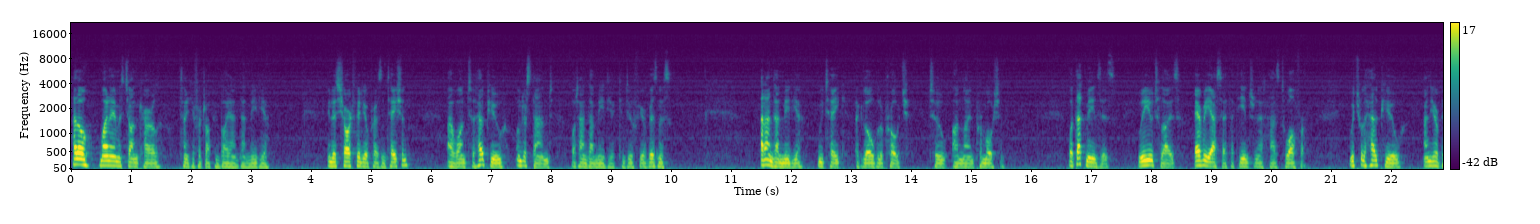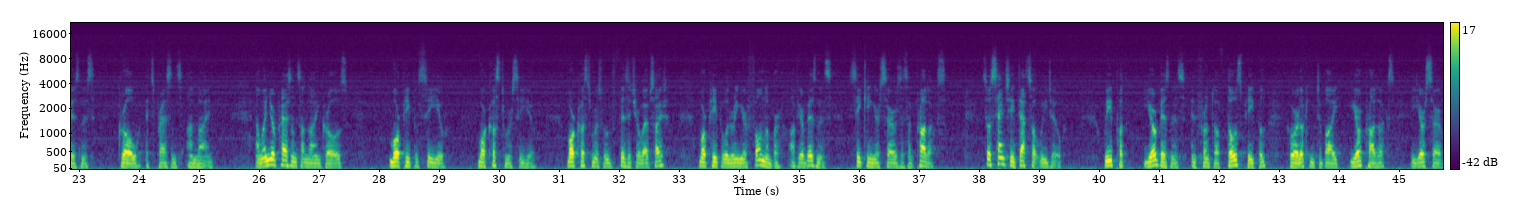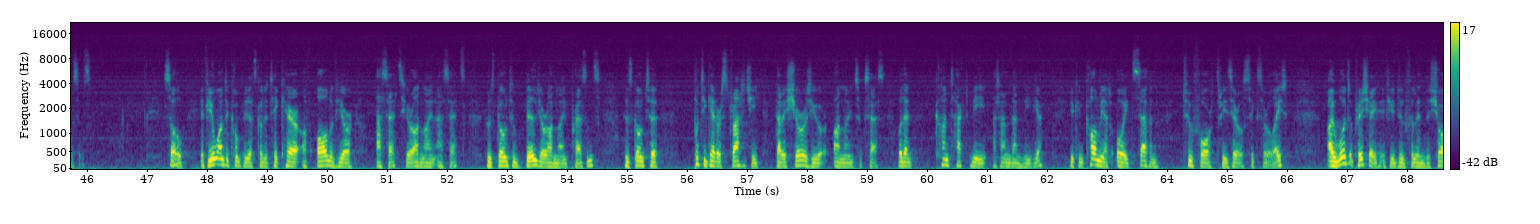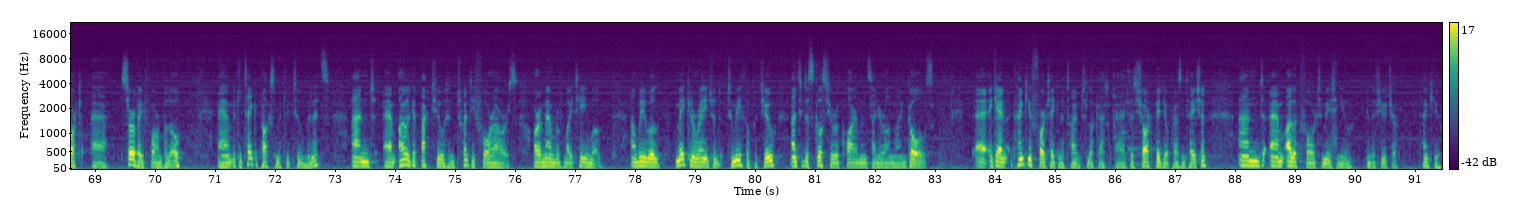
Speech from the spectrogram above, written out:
Hello, my name is John Carroll. Thank you for dropping by Anndan Media. In this short video presentation, I want to help you understand what Anndan Media can do for your business. At Anndan Media, we take a global approach to online promotion. What that means is we utilize every asset that the internet has to offer, which will help you and your business grow its presence online. And when your presence online grows, more people see you, more customers see you. More customers will visit your website, more people will ring your phone number of your business seeking your services and products. So essentially that's what we do. We put your business in front of those people who are looking to buy your products, your services. So if you want a company that's going to take care of all of your assets, your online assets, who's going to build your online presence, who's going to put together a strategy that assures you online success, well then contact me at Anndan Media. You can call me at 087 2430608. I would appreciate if you do fill in the short uh, survey form below. Um, it'll take approximately two minutes and um, I will get back to you within 24 hours or a member of my team will and we will make an arrangement to meet up with you and to discuss your requirements and your online goals. Uh, again, thank you for taking the time to look at uh, this short video presentation and um, I look forward to meeting you in the future. Thank you.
